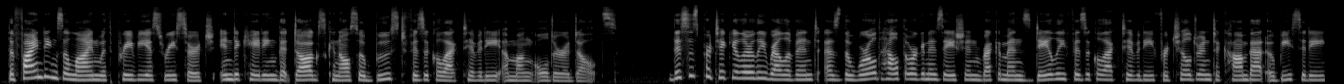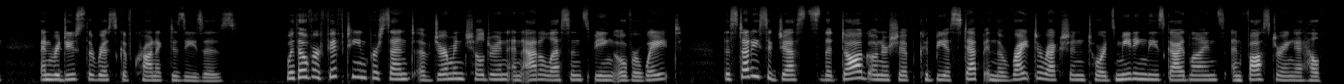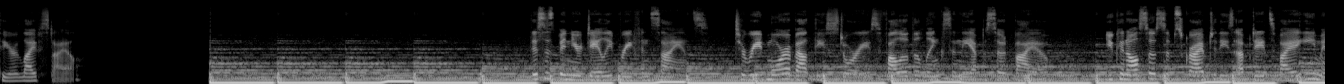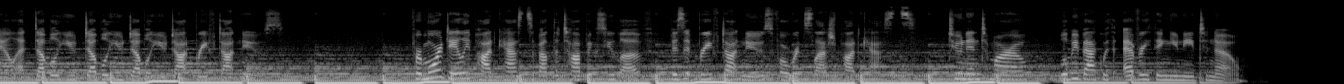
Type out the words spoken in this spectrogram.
The findings align with previous research indicating that dogs can also boost physical activity among older adults. This is particularly relevant as the World Health Organization recommends daily physical activity for children to combat obesity and reduce the risk of chronic diseases. With over 15% of German children and adolescents being overweight, the study suggests that dog ownership could be a step in the right direction towards meeting these guidelines and fostering a healthier lifestyle. This has been your daily brief in science. To read more about these stories, follow the links in the episode bio. You can also subscribe to these updates via email at www.brief.news. For more daily podcasts about the topics you love, visit brief.news forward slash podcasts. Tune in tomorrow. We'll be back with everything you need to know.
